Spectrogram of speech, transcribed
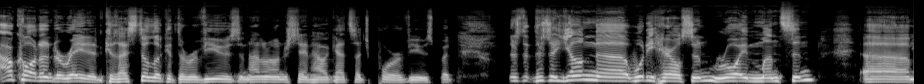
I'll call it underrated because I still look at the reviews and I don't understand how it got such poor reviews. But there's a, there's a young uh, Woody Harrelson, Roy Munson, um,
